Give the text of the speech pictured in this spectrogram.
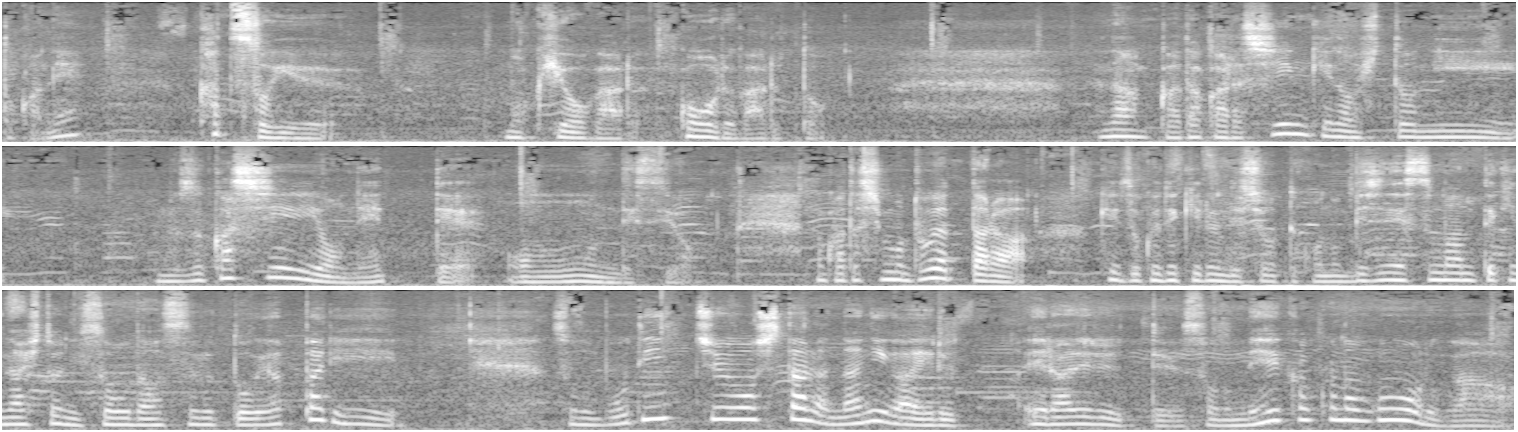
とかね。勝つという目標があるゴールがあると。なんかだから新規の人に難しいよねって思うんですよ。なんか私もどうやったら継続できるんでしょうってこのビジネスマン的な人に相談するとやっぱりそのボディ中をしたら何が得る得られるっていうその明確なゴールが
